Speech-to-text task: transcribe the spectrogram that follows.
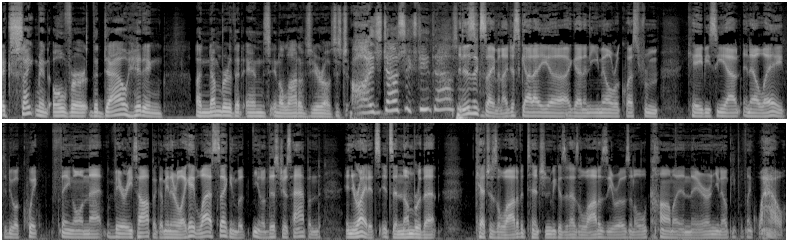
excitement over the Dow hitting a number that ends in a lot of zeros. It's just, oh, it's Dow sixteen thousand. It is excitement. I just got a uh, I got an email request from KABC out in LA to do a quick thing on that very topic. I mean, they're like, "Hey, last second, but you know, this just happened." And you're right. It's it's a number that catches a lot of attention because it has a lot of zeros and a little comma in there, and you know, people think, "Wow."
